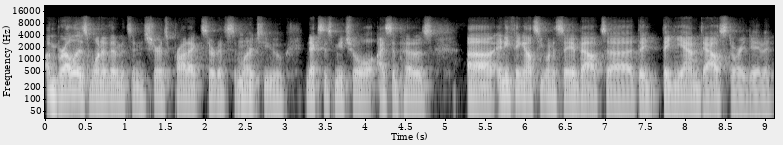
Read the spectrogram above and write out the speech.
Umbrella is one of them. It's an insurance product, sort of similar mm-hmm. to Nexus Mutual, I suppose. Uh, anything else you want to say about uh, the, the Yam DAO story, David?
